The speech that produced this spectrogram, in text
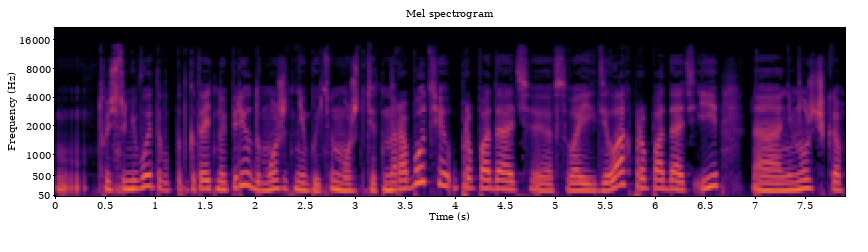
то есть у него этого подготовительного периода может не быть. Он может где-то на работе пропадать, э, в своих делах пропадать и а, немножечко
